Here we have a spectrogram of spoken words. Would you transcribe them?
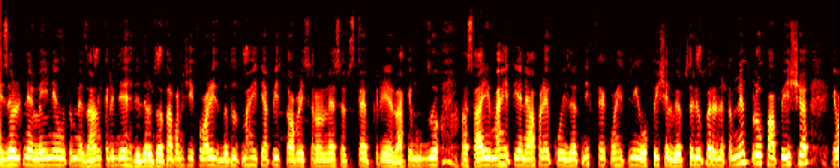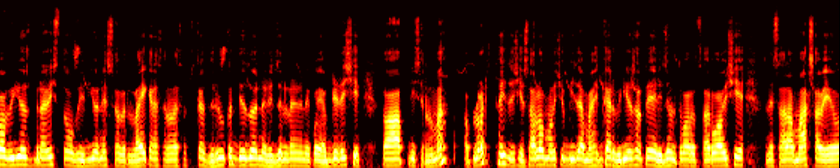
રિઝલ્ટને લઈને હું તમને જાણ કરી દઈશ. રિઝલ્ટ જોતા પણ શીખવાડીશ, બધું જ માહિતી આપીશ. તો આપણી ચેનલને સબસ્ક્રાઈબ કરીને રાખી મૂકજો. સારી માહિતી અને આપણે કોઈ જાતની ફેક માહિતીની ઓફિશિયલ વેબસાઇટ ઉપર અને તમને પ્રૂફ આપીશ. એવા વિડીયોઝ બનાવીશ તો વિડીયોને લાઇક અને ચેનલને સબસ્ક્રાઈબ જરૂર કરી દેજો અને રિઝલ્ટ લઈને કોઈ અપડેટ હશે તો આ આપની ચેનલમાં અપલોડ થઈ જશે. ચાલો, મળીશું બીજા માહિતગાર વીડિયો સાથે. રિઝલ્ટ તમારો સારો આવશે અને સારા માર્ક્સ આવે એવો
